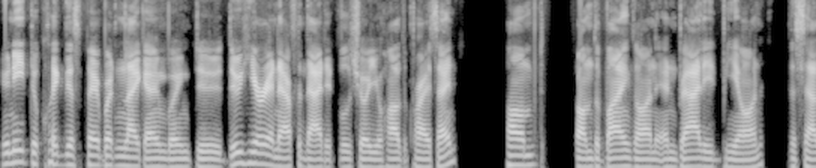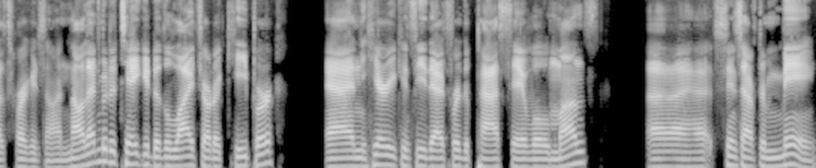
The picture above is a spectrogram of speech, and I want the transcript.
you need to click this play button like I'm going to do here. And after that, it will show you how the price line pumped from the buying zone and rallied beyond the sell target zone. Now, let me take you to the live chart of Keeper. And here you can see that for the past several months, uh, since after May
